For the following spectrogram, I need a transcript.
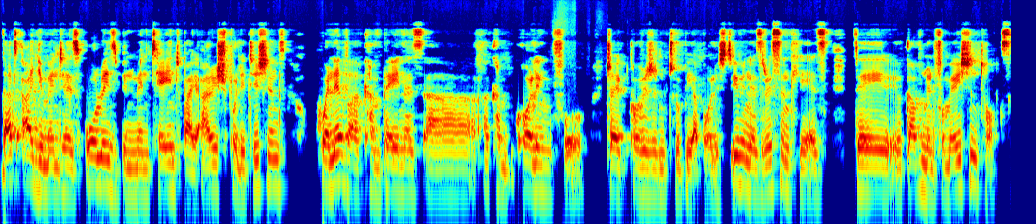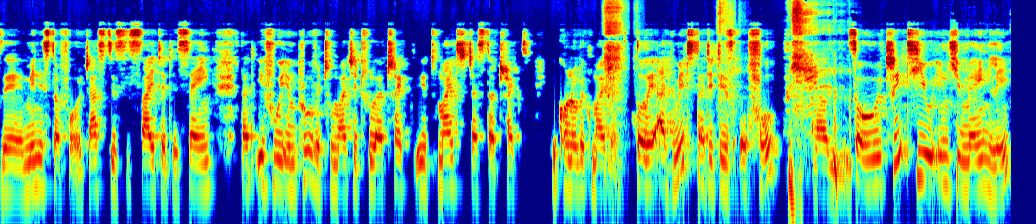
that argument has always been maintained by Irish politicians whenever campaigners are calling for direct provision to be abolished. Even as recently as the government formation talks, the Minister for Justice is cited as saying that if we improve it too much, it will attract, it might just attract economic migrants. So they admit that it is awful. Um, so we'll treat you inhumanely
